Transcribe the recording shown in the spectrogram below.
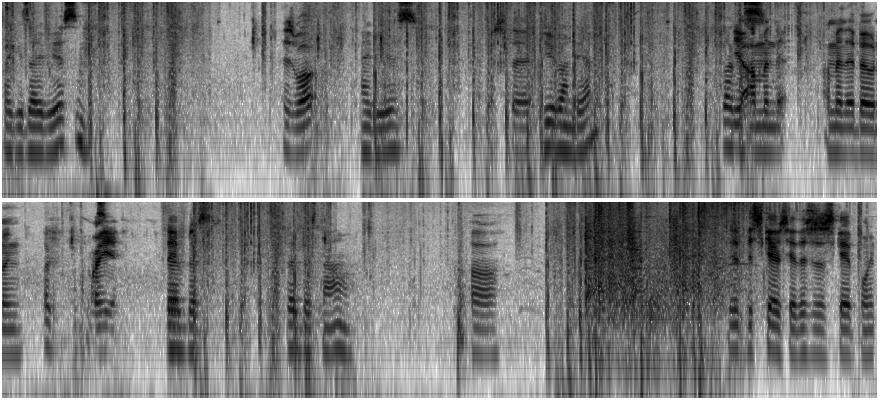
Take his AVS. Is what? AVS. What's that? Did you run down? Like yeah, I'm in the I'm in the building. Like Right here. third best, third best armor. Uh. Yeah, this scavs here. This is a scav point.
